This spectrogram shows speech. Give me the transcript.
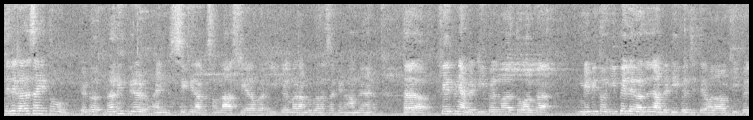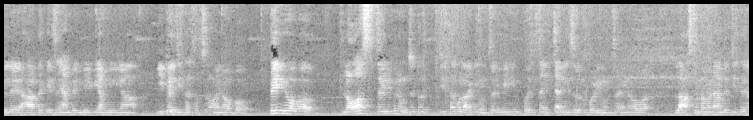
त्यसले गर्दा चाहिँ त्यो एउटा लर्निङ पिरियड हो हामी सिकिरहेको छौँ। लास्ट इयर अब इपिएलमा राम्रो गर्न सकेन हामीले होइन? तर फेरि पनि हामीले डिपिएलमा त्यो हल्का मेबी त्यो इपिएलले गर्दा चाहिँ हामीले डिपिएल जित्यो होला। अब इपिएलले हार्दाखेरि चाहिँ हामीले मेबी हामी यहाँ इपिएल जित्न सक्छौँ होइन? अब त्यही हो अब लस जहिले पनि हुन्छ त्यो जित्नको लागि हुन्छ। विनिङ पछि चाहिँ च्यालेन्जहरू बढी हुन्छ होइन? अब लास्ट टुर्नामेन्ट हामीले जितेर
